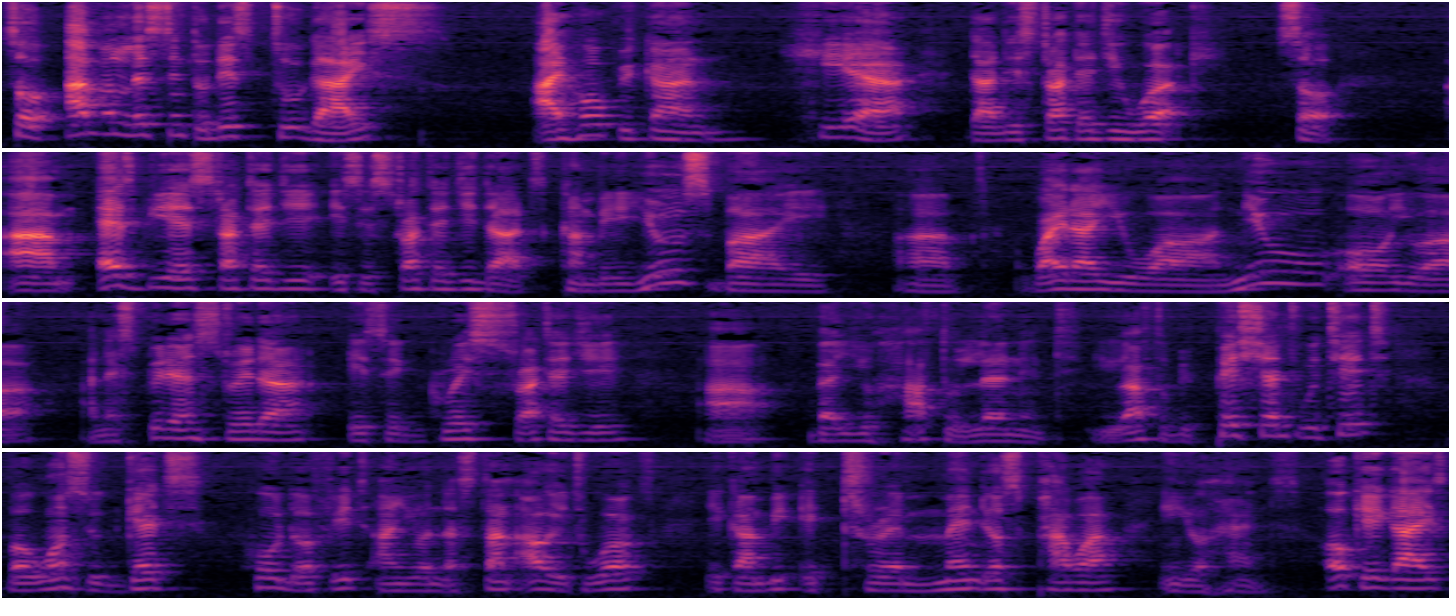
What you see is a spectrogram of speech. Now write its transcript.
So having listened to these two guys I hope you can hear that the strategy work. So um, SBS strategy is a strategy that can be used by uh, whether you are new or you are an experienced trader it's a great strategy uh, but you have to learn it. You have to be patient with it but once you get hold of it and you understand how it works it can be a tremendous power in your hands. Okay guys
